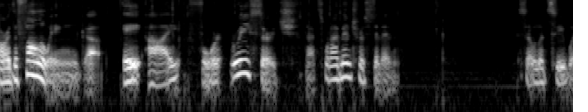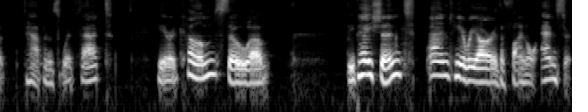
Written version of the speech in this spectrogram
are the following uh, AI for research. That's what I'm interested in. So let's see what happens with that. Here it comes. So uh, be patient. And here we are, the final answer.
